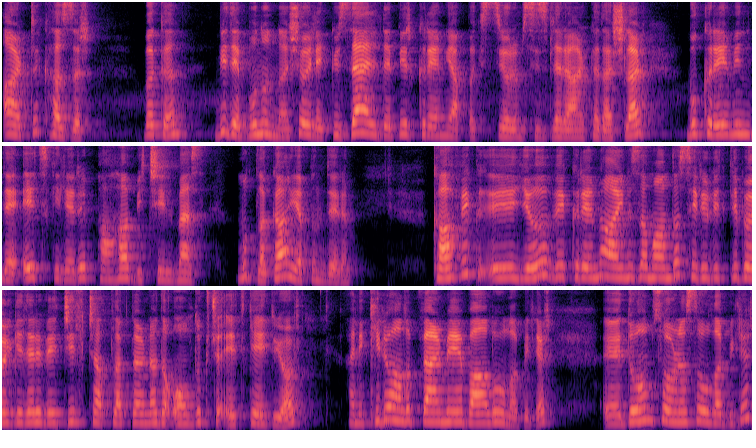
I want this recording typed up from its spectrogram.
artık hazır. Bakın bir de bununla şöyle güzel de bir krem yapmak istiyorum sizlere arkadaşlar. Bu kremin de etkileri paha biçilmez. Mutlaka yapın derim. Kahve e, yağı ve kremi aynı zamanda selülitli bölgelere ve cilt çatlaklarına da oldukça etki ediyor. Hani kilo alıp vermeye bağlı olabilir. E, doğum sonrası olabilir.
